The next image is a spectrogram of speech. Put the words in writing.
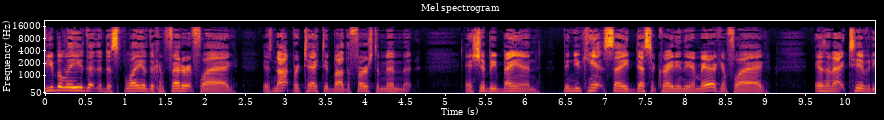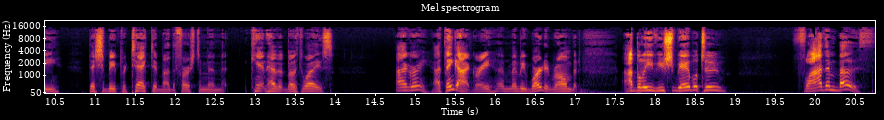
you believe that the display of the Confederate flag is not protected by the First Amendment and should be banned, then you can't say desecrating the American flag is an activity that should be protected by the First Amendment. Can't have it both ways. I agree. I think I agree. I may be worded wrong, but I believe you should be able to fly them both.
